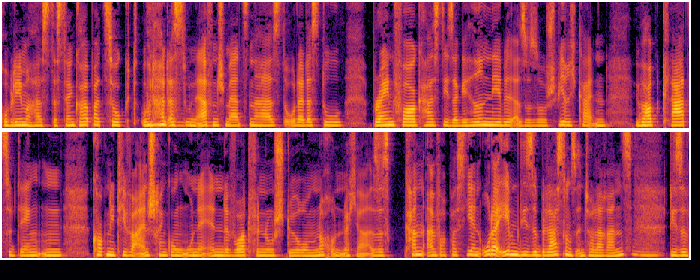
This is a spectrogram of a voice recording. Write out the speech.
Probleme hast, dass dein Körper zuckt oder dass du Nervenschmerzen hast oder dass du Brain Fog hast, dieser Gehirnnebel, also so Schwierigkeiten, überhaupt klar zu denken, kognitive Einschränkungen ohne Ende, Wortfindungsstörungen, noch und nöcher. Also es kann einfach passieren. Oder eben diese Belastungsintoleranz, diese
